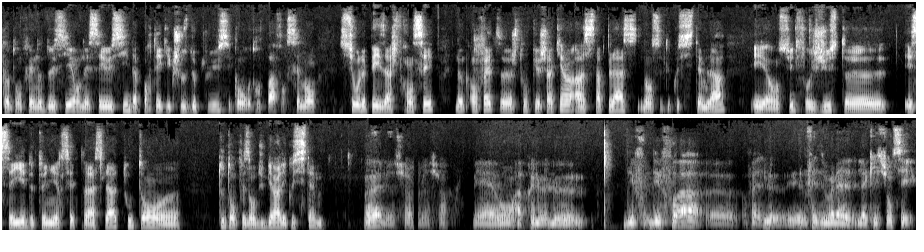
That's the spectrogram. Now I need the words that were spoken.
quand on fait nos dossiers, on essaie aussi d'apporter quelque chose de plus et qu'on ne retrouve pas forcément sur le paysage français. Donc en fait, euh, je trouve que chacun a sa place dans cet écosystème-là. Et ensuite, il faut juste essayer de tenir cette place-là tout, en tout en faisant du bien à l'écosystème. Oui, bien sûr, bien sûr. Mais bon, après, le, Des, des, fois, en fait, voilà, la question, c'est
